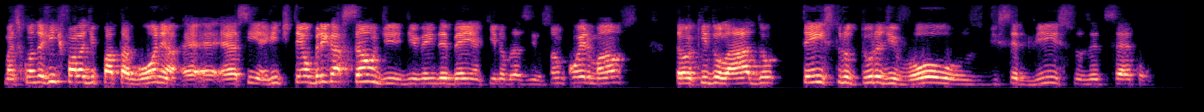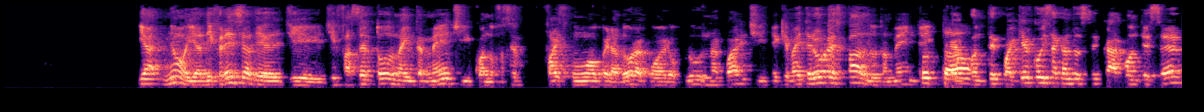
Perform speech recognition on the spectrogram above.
mas quando a gente fala de Patagônia, é, é, é assim, a gente tem obrigação de, de vender bem aqui no Brasil. São co-irmãos, estão aqui do lado, tem estrutura de voos, de serviços, etc. Yeah, não, e a diferença de, de, de fazer tudo na internet e quando você faz com uma operadora, com a Aeroplus, na Quality, é que vai ter o respaldo também. Total. Qualquer coisa que acontecer,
